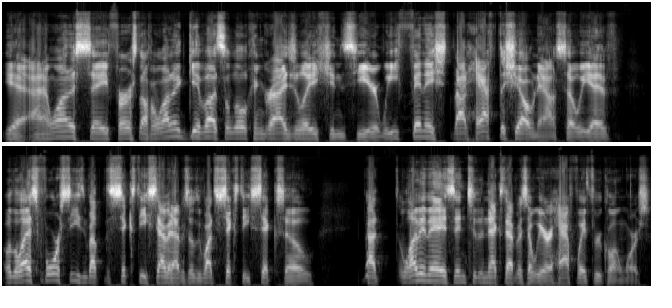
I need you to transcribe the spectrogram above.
Yeah, and I want to say first off, I want to give us a little congratulations here. We finished about half the show now, so we have over the last four seasons about the 67 episodes. We watched 66, so about 11 minutes into the next episode, we are halfway through Clone Wars.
